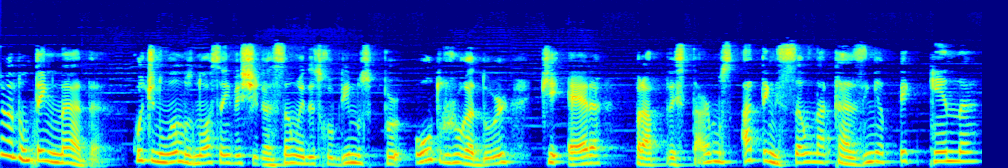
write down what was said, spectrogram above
ela não tem nada. Continuamos nossa investigação e descobrimos por outro jogador que era para prestarmos atenção na casinha pequena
